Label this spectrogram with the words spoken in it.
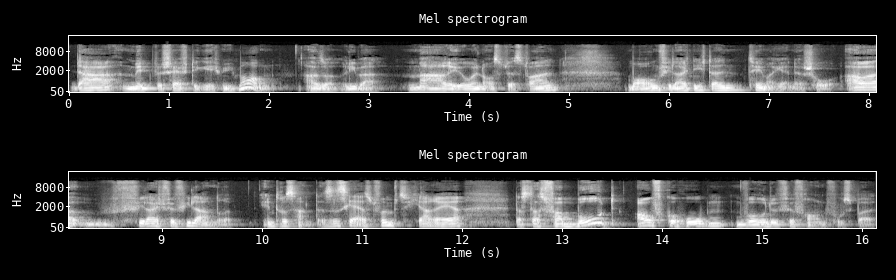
Damit beschäftige ich mich morgen. Also lieber Mario in Ostwestfalen, morgen vielleicht nicht dein Thema hier in der Show, aber vielleicht für viele andere interessant. Das ist ja erst 50 Jahre her, dass das Verbot aufgehoben wurde für Frauenfußball.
